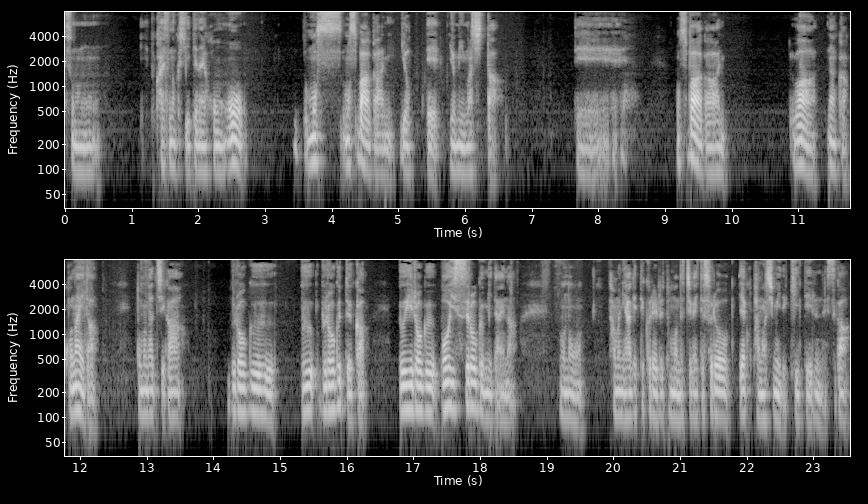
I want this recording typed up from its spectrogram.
その、えっと返さなくちゃいけない本を、モス、モスバーガーに寄って読みました。で、モスバーガーは、なんかこないだ友達がブログ、ブブログというか Vlog、ボイスログみたいなものをたまに上げてくれる友達がいて、それを結構楽しみで聞いているんですが、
